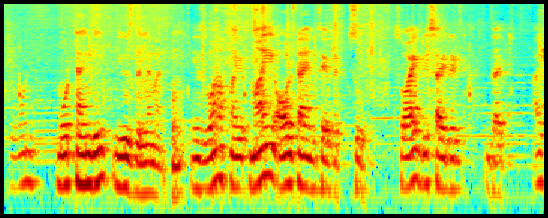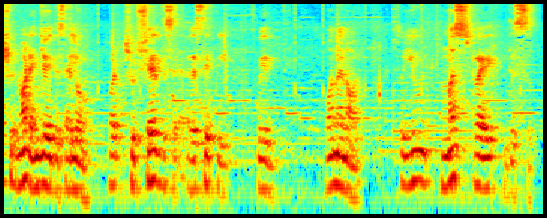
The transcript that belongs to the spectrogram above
If you want more tangy, use the lemon. Is one of my my all-time favorite soup. So I decided that I should not enjoy this alone, but should share this recipe with one and all. So you must try this soup.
